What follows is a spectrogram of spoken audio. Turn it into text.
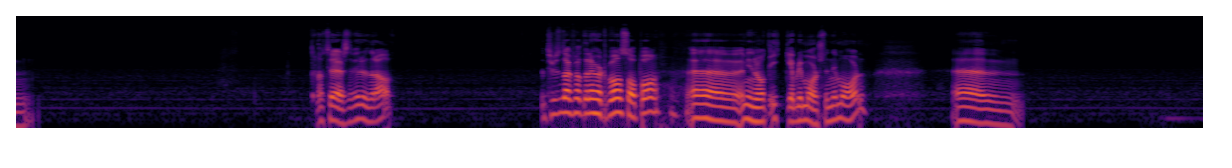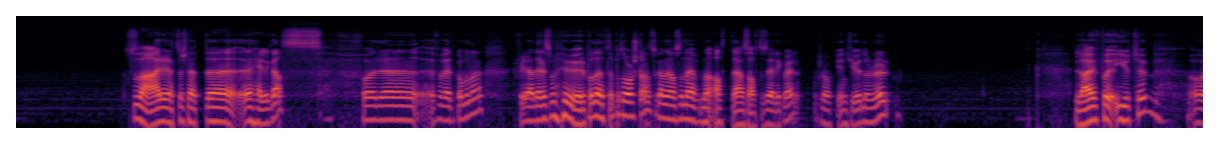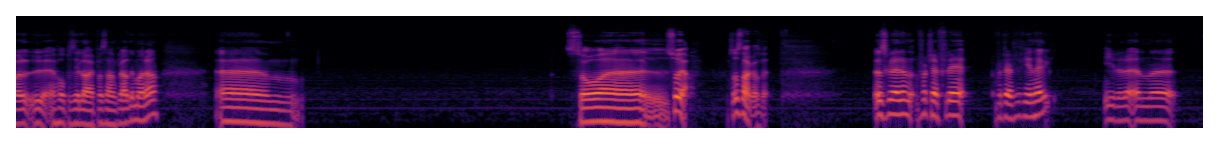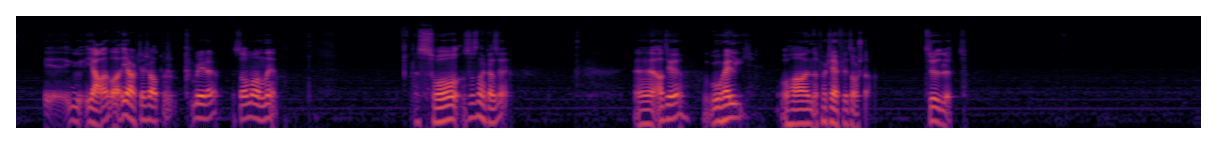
da tror jeg vi runder av. Tusen takk for at dere hørte på og så på. Uh, jeg minner om at det ikke blir morgenstund i morgen. Uh, så det er rett og slett uh, helgas for, for, vedkommende. For de av dere som hører på dette på torsdag, så kan jeg også nevne at det er Saft i kveld klokken 20.00. Live på YouTube, og holdt på å si live på SoundCloud i morgen. Um, Så, eh, så ja. Så snakkes vi. Ønsker dere en fortreffelig, fortreffelig fin helg. Gir dere en eh, Ja da, hjerte i chatten blir det. Som vanlig. Så, så snakkes vi. Uh, adjø. God helg, og ha en fortreffelig torsdag. Trudelutt.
